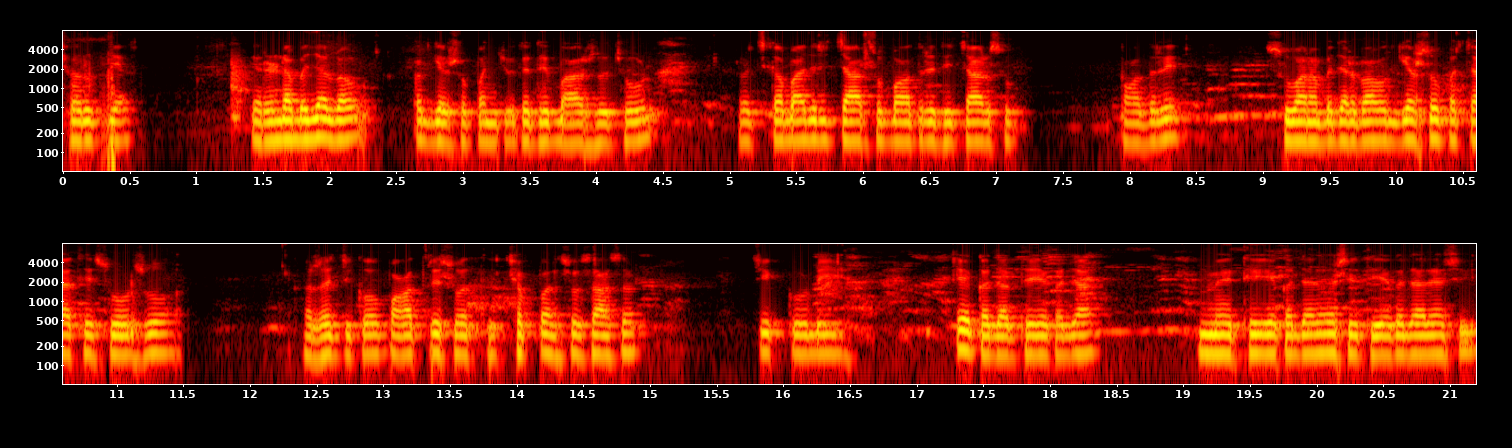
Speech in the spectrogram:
છ રૂપિયા. એરંડા બજાર ભાવ અગિયારસો પંચોતેરથી બારસો છોડ રચકા બાજરી ચારસો પાંત્રીસથી ચારસો પાંત્રીસ. સુવાના બજાર ભાવ અગિયારસો પચાસથી સોળસો. રજકો પાંત્રીસોથી છપ્પનસો સાસઠ. ચીકુડી, એક હજારથી એક હજાર, મેથી એક હજાર એંશીથી એક હજાર એંશી,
